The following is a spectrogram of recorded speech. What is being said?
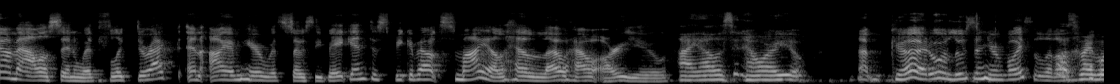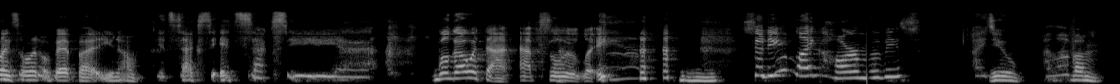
I'm Allison with Flick Direct, and I am here with Sosie Bacon to speak about Smile. Hello, how are you? Hi, Allison. How are you? I'm good. Oh, losing your voice a little. Lost my voice a little bit, but you know, it's sexy. It's sexy. Yeah. We'll go with that. Absolutely. mm-hmm. So, do you like horror movies? I do. I love them.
